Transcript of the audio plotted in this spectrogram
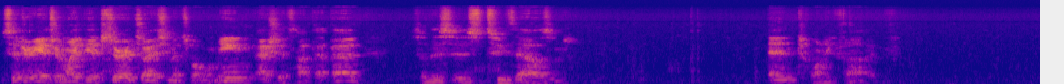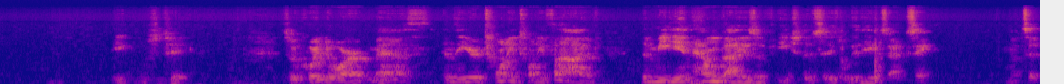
Since your answer might be absurd, so I assume that's what we'll mean. Actually, it's not that bad. So this is 2025 equals T. So according to our math, in the year 2025, the median home values of each of those cities will be the exact same. And that's it.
